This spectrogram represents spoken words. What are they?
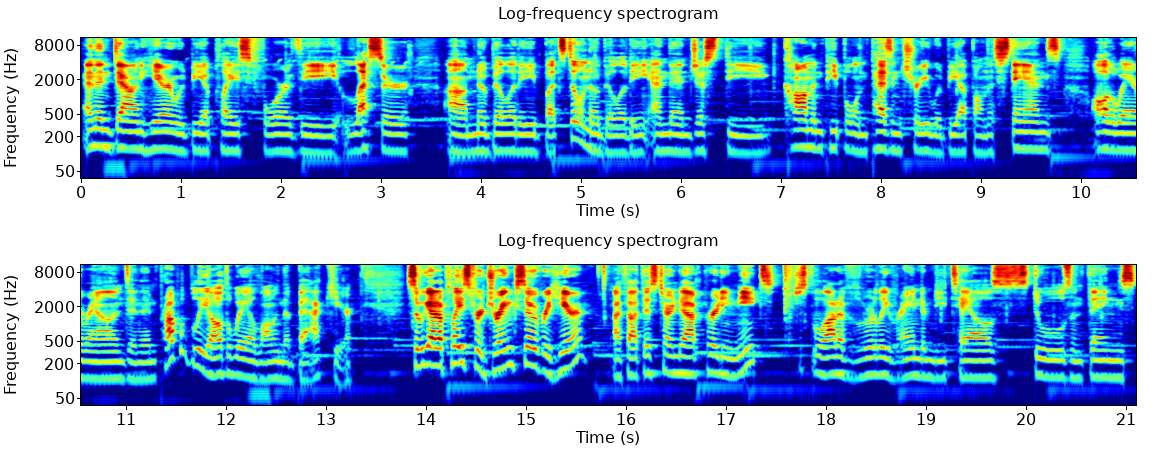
And then down here would be a place for the lesser um, nobility, but still nobility. And then just the common people and peasantry would be up on the stands all the way around, and then probably all the way along the back here. So we got a place for drinks over here. I thought this turned out pretty neat. Just a lot of really random details, stools and things.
